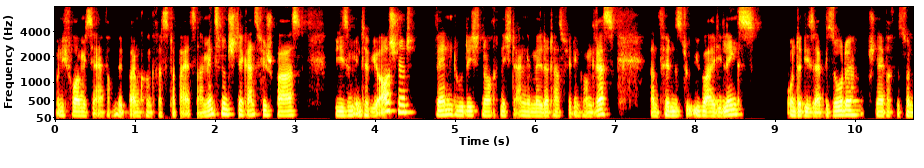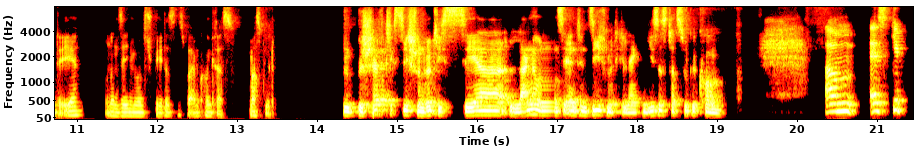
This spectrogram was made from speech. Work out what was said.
und ich freue mich sehr einfach mit beim Kongress dabei zu sein. Jetzt wünsche ich dir ganz viel Spaß mit diesem Interviewausschnitt. Wenn du dich noch nicht angemeldet hast für den Kongress, dann findest du überall die Links unter dieser Episode, schnellfachgesund.de und dann sehen wir uns spätestens beim Kongress. Mach's gut. Du beschäftigst dich schon wirklich sehr lange und sehr intensiv mit Gelenken. Wie ist es dazu gekommen? Ähm, es gibt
